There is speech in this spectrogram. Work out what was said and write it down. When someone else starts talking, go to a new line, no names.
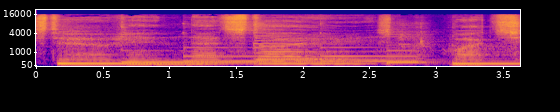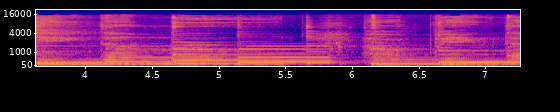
Staring at stars, watching the moon, hoping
